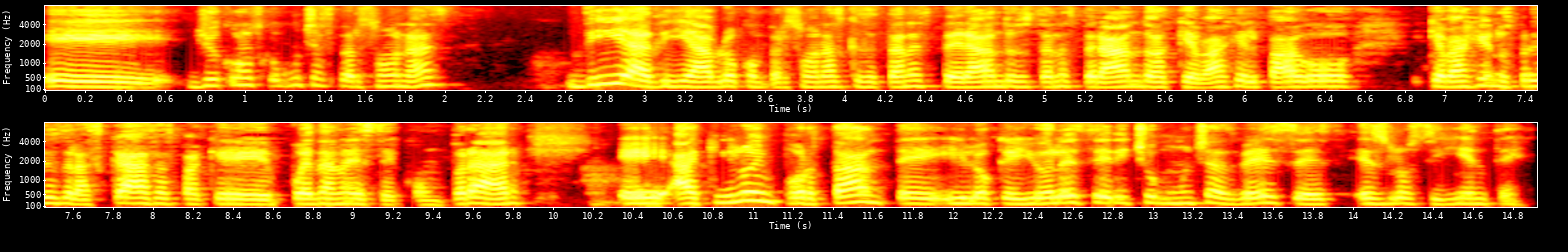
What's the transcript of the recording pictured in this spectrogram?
yo conozco muchas personas día a día hablo con personas que se están esperando, se están esperando a que baje el pago que bajen los precios de las casas para que puedan este, comprar. Eh, aquí lo importante y lo que yo les he dicho muchas veces es lo siguiente.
